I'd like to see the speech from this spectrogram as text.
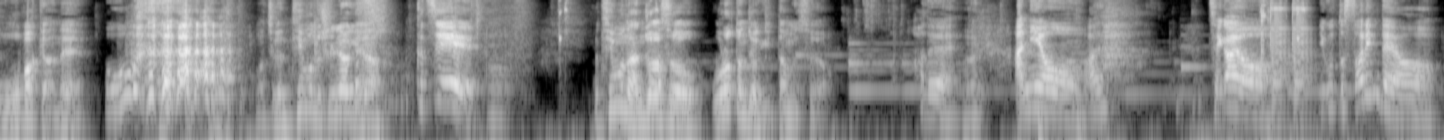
뭐 5밖에 안 해 오뭐 지금 팀원도 실력이야 그치 팀은 안 좋아서 울었던 적이 있다면서요 아 네 네. 아니요. 아, 제가요. 이것도 썰인데요.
